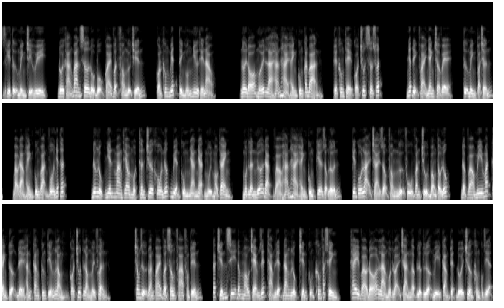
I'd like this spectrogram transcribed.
dì tự mình chỉ huy đối kháng ban sơ đổ bộ quái vật phòng ngự chiến, còn không biết tình huống như thế nào. Nơi đó mới là hãn hải hành cung căn bản, tuyệt không thể có chút sơ xuất nhất định phải nhanh trở về, tự mình toa chấn, bảo đảm hành cung vạn vô nhất thất. Đương lục nhiên mang theo một thân chưa khô nước biển cùng nhàn nhạt mùi máu tanh, một lần nữa đạp vào hãn hải hành cung kia rộng lớn, kiên cố lại trải rộng phòng ngự phù văn chủ bong tàu lúc, đập vào mi mắt cảnh tượng để hắn căng cứng tiếng lòng có chút lòng mấy phần. Trong dự đoán quái vật xông phá phòng tuyến, các chiến sĩ đẫm máu chém giết thảm liệt đăng lục chiến cũng không phát sinh, thay vào đó là một loại tràn ngập lực lượng mỹ cảm tuyệt đối trưởng không cục diện.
